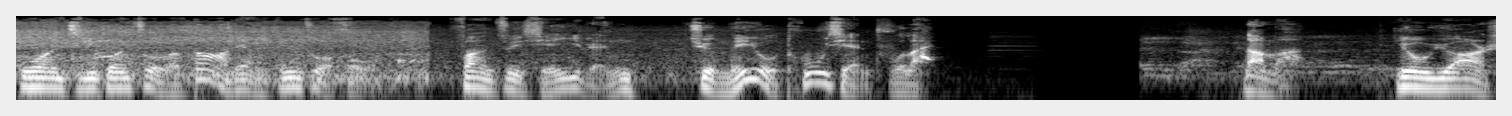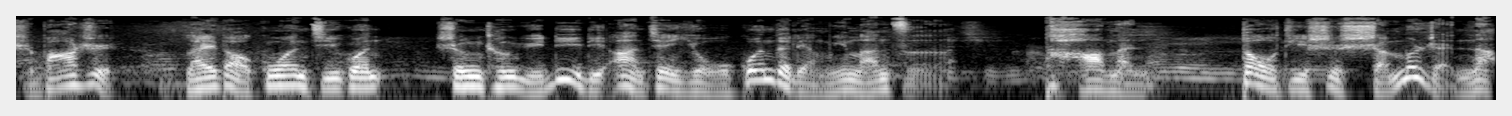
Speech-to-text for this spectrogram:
公安机关做了大量工作后，犯罪嫌疑人却没有凸显出来。那么，六月二十八日。来到公安机关，声称与莉莉案件有关的两名男子，他们到底是什么人呢？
